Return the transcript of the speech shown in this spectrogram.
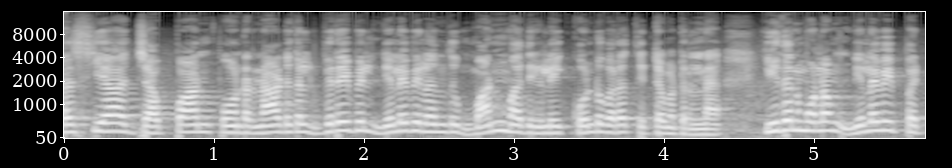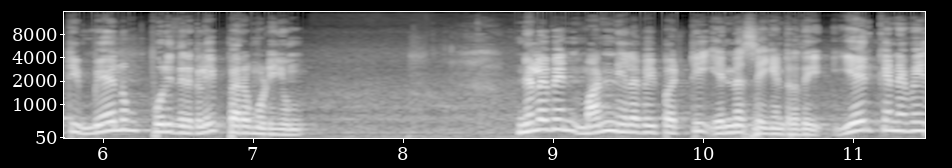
ரஷ்யா ஜப்பான் போன்ற நாடுகள் விரைவில் நிலவிலிருந்து மண் மாதிரிகளை கொண்டு வர திட்டமிட்டுள்ளன. இதன் மூலம் நிலவை பற்றி மேலும் புரிதல்களை பெற முடியும். நிலவின் மண் நிலவை பற்றி என்ன செய்கின்றது? ஏற்கனவே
